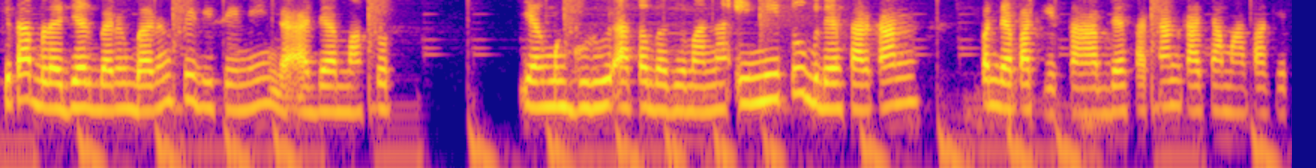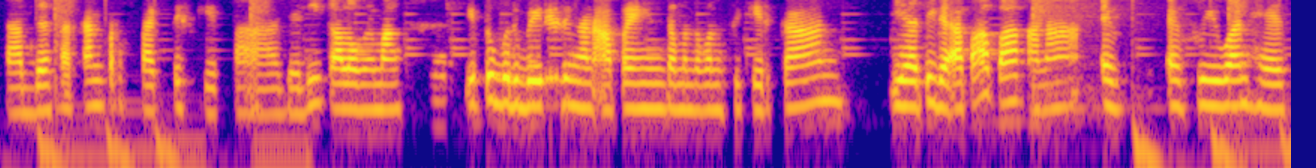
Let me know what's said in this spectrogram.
kita belajar bareng-bareng sih di sini nggak ada maksud yang menggurui atau bagaimana. Ini tuh berdasarkan pendapat kita, berdasarkan kacamata kita, berdasarkan perspektif kita. Jadi kalau memang itu berbeda dengan apa yang teman-teman pikirkan, ya tidak apa-apa karena everyone has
